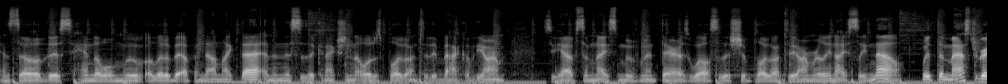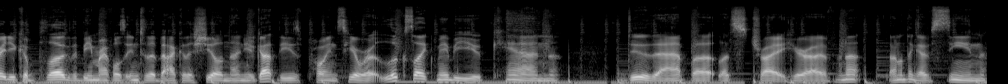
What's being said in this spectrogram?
And so this handle will move a little bit up and down like that. And then this is the connection that will just plug onto the back of the arm. So you have some nice movement there as well, so this should plug onto the arm really nicely. Now, with the Master Grade, you could plug the beam rifles into the back of the shield, and then you've got these points here where it looks like maybe you can do that, but let's try it here. I've not, I don't think I've seen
